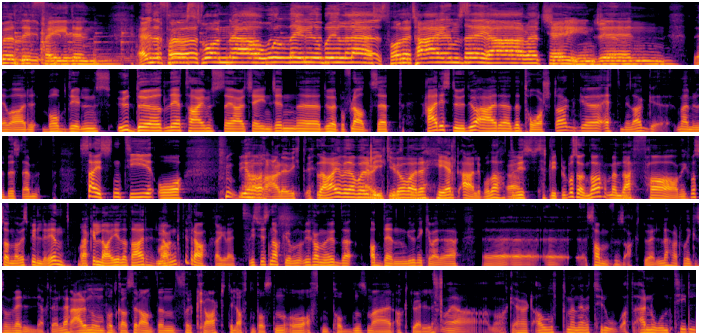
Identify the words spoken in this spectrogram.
rapidly fading. And the first one now will later be last, for the times they are a changing. Det var Bob Dylans udødelige Times They Are Changing. Eh, Du hører på Fladseth. Her i studio er eh, det torsdag eh, ettermiddag, nærmere bestemt 16.10, og har Ja, er det viktig? Nei, men jeg bare er liker å være helt ærlig på det. At Ja. Vi slipper på søndag, men det er faen ikke på søndag vi spiller inn. Det er ikke live, dette her. Langt ifra. Det er greit. Hvis vi snakker om Vi kan jo av den grunn ikke være eh, eh, samfunnsaktuelle. I hvert fall ikke sånn veldig aktuelle. Er det noen podkaster annet enn Forklart til Aftenposten og Aftenpodden som er aktuelle? Ja, nå har ikke jeg hørt alt, men jeg vil tro at det er noen til.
